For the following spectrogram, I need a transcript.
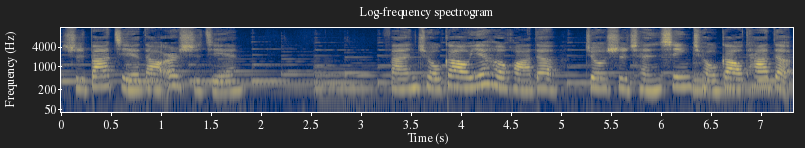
十八节到二十节：凡求告耶和华的，就是诚心求告他的，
